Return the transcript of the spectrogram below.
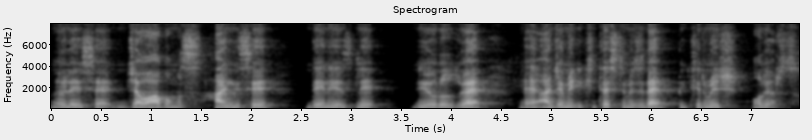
Öyleyse cevabımız hangisi? Denizli diyoruz ve e, acemi iki testimizi de bitirmiş oluyoruz.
